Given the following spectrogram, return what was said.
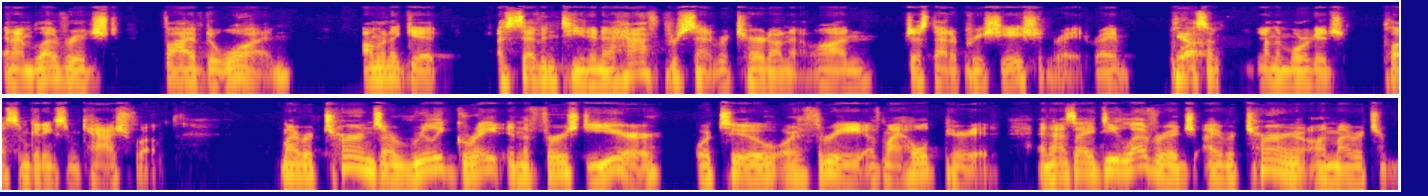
and I'm leveraged five to one, I'm going to get a 17 and a half percent return on on just that appreciation rate, right? Plus I'm on the mortgage, plus I'm getting some cash flow. My returns are really great in the first year or two or three of my hold period. And as I deleverage, I return on my return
